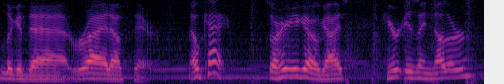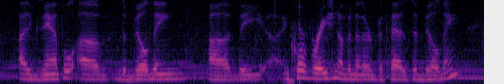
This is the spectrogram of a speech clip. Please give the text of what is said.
Look at that, right up there. Okay, so here you go, guys. Here is another example of the building, uh, the uh, incorporation of another Bethesda building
